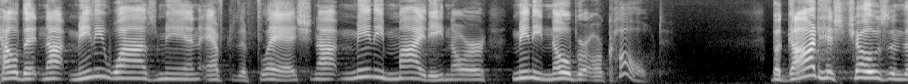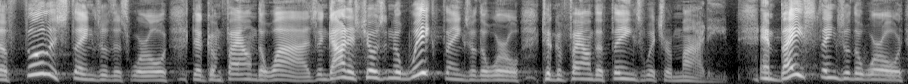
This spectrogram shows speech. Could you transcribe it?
how that not many wise men after the flesh, not many mighty, nor many noble are called. But God has chosen the foolish things of this world to confound the wise. And God has chosen the weak things of the world to confound the things which are mighty. And base things of the world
